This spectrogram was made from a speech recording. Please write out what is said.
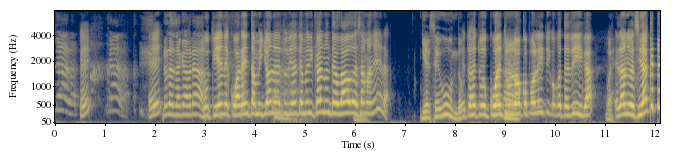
Nada, ¿Eh? ¿Eh? No le ha sacado nada. Tú tienes 40 millones Ah. de estudiantes americanos endeudados de esa manera. Y el segundo. Entonces tú encuentras un Ajá. loco político que te diga, Bueno. en la universidad que te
